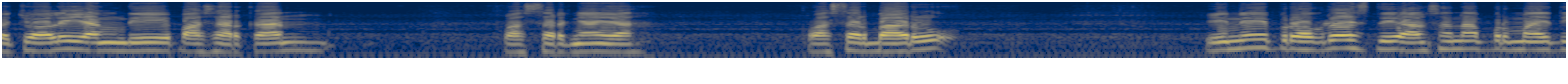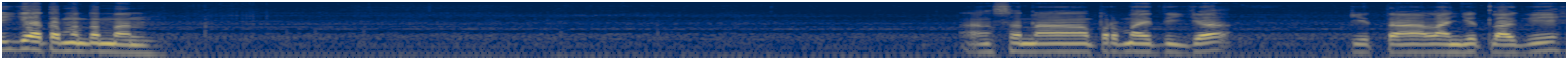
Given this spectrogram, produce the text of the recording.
kecuali yang dipasarkan klasternya ya. Klaster baru. Ini progres di Angsana Permai 3 teman-teman. Angsana Permai 3 kita lanjut lagi.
